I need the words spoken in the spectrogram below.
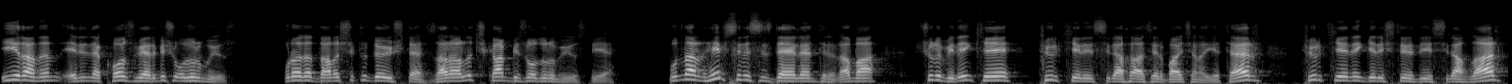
İran'ın eline koz vermiş olur muyuz? Burada danışıklı dövüşte zararlı çıkan biz olur muyuz diye. Bunların hepsini siz değerlendirin ama şunu bilin ki Türkiye'nin silahı Azerbaycan'a yeter. Türkiye'nin geliştirdiği silahlar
